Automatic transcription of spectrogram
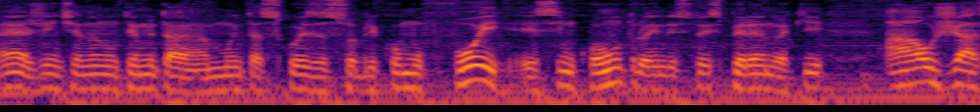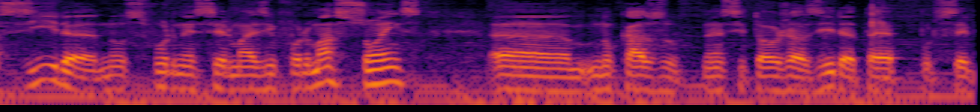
né, a gente ainda não tem muita, muitas coisas sobre como foi esse encontro, ainda estou esperando aqui a Al Jazeera nos fornecer mais informações. Uh, no caso, né, citou Al Jazeera, até por ser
